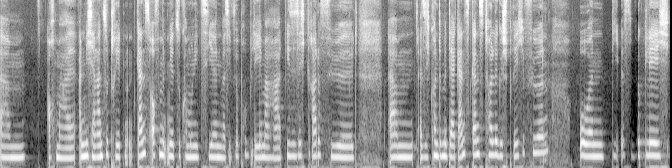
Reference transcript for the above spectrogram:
ähm, auch mal an mich heranzutreten und ganz offen mit mir zu kommunizieren, was sie für Probleme hat, wie sie sich gerade fühlt. Ähm, also ich konnte mit der ganz, ganz tolle Gespräche führen und die ist wirklich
